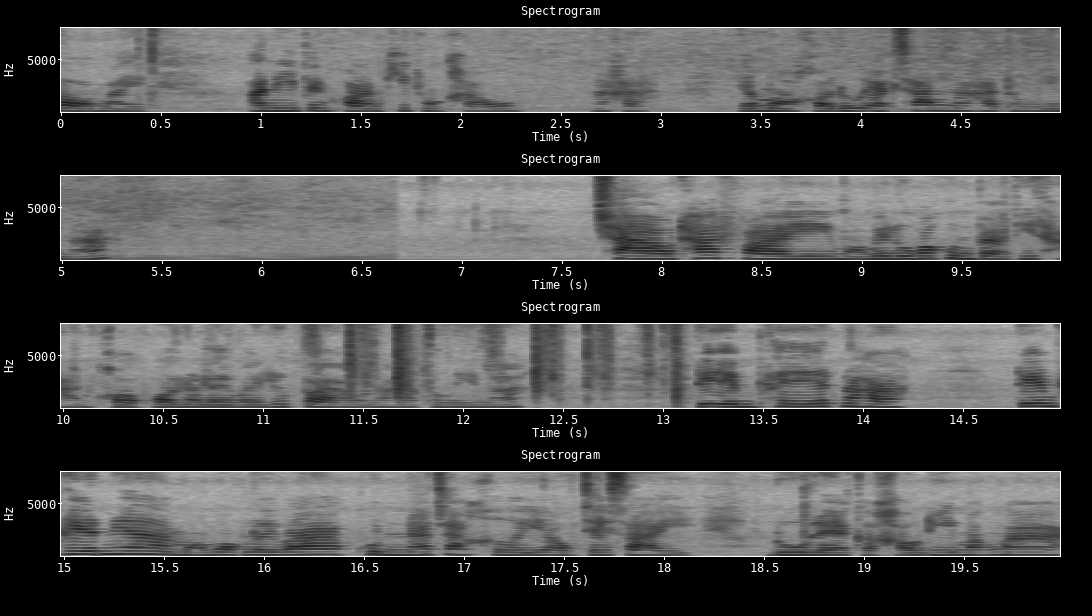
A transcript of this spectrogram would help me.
ต่อใหม่ อันนี้เป็นความคิดของเขานะคะ เดี๋ยวหมอขอดูแอคชั่นนะคะตรงนี้นะ ชาวธาตุไฟหมอไม่รู้ว่าคุณไปอธิษฐานขอพรอะไรไว้หรือเปล่านะคะ ตรงนี้นะ d m p l a t e นะคะ d m p l a t e เนี่ยหมอบอกเลยว่าคุณน่าจะเคยเอาใจใส่ ดูแลกับเขาดีมาก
